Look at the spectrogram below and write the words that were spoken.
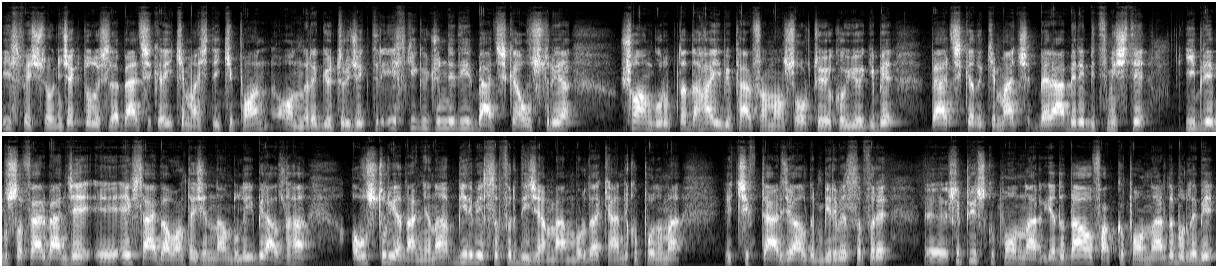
İsveç'le oynayacak. Dolayısıyla Belçika 2 maçta 2 puan onları götürecektir. Eski gücünde değil Belçika, Avusturya şu an grupta daha iyi bir performans ortaya koyuyor gibi. Belçika'daki maç berabere bitmişti. İbre bu sefer bence e, ev sahibi avantajından dolayı biraz daha Avusturya'dan yana 1 ve 0 diyeceğim ben burada. Kendi kuponuma e, çift tercih aldım 1 ve 0'ı. E, sürpriz kuponlar ya da daha ufak kuponlarda burada bir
